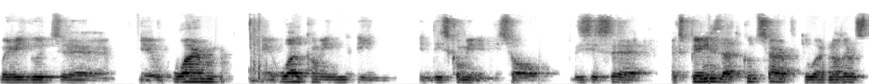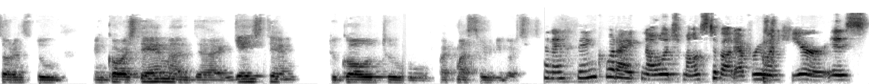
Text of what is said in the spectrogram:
very good, uh, warm welcoming in in this community. So this is experience that could serve to another students to encourage them and uh, engage them to go to McMaster University. And I think what I acknowledge most about everyone here is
